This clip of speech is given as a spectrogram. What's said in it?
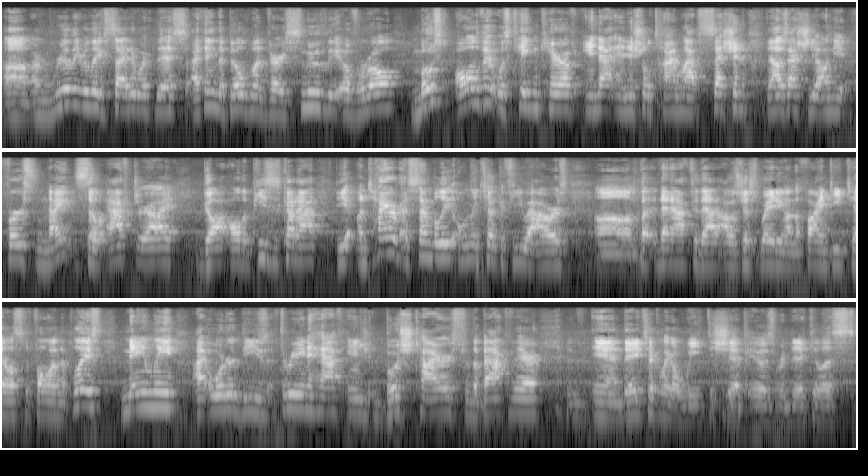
um, I'm really, really excited with this. I think the build went very smoothly overall. Most all of it was taken care of in that initial time-lapse session. That was actually on the first night, so after I got all the pieces cut out, the entire assembly only took a few hours. Um, but then after that, I was just waiting on the fine details to fall into place. Mainly, I ordered these three and a half inch bush tires for the back there, and they took like a week to ship. It was ridiculous.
